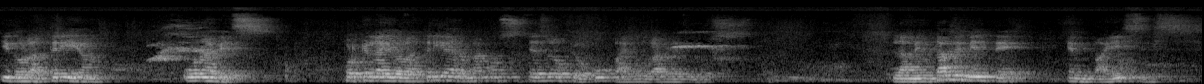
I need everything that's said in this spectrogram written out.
idolatría una vez, porque la idolatría, hermanos, es lo que ocupa el lugar de Dios. Lamentablemente, en países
